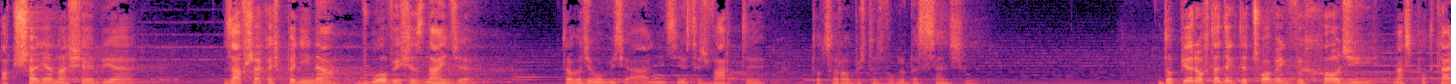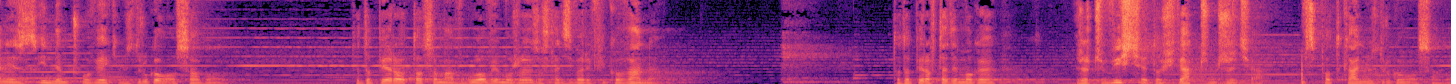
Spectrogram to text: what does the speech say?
patrzenia na siebie. Zawsze jakaś penina w głowie się znajdzie, która będzie mówić: A nic nie jesteś warty, to co robisz to jest w ogóle bez sensu. Dopiero wtedy, gdy człowiek wychodzi na spotkanie z innym człowiekiem, z drugą osobą, to dopiero to, co ma w głowie, może zostać zweryfikowane. To dopiero wtedy mogę rzeczywiście doświadczyć życia w spotkaniu z drugą osobą.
